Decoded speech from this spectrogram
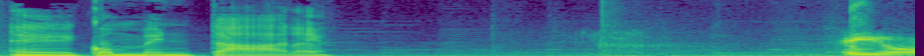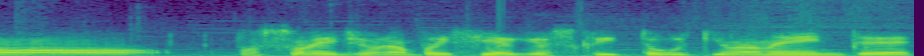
eh, commentare. Io posso leggere una poesia che ho scritto ultimamente,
